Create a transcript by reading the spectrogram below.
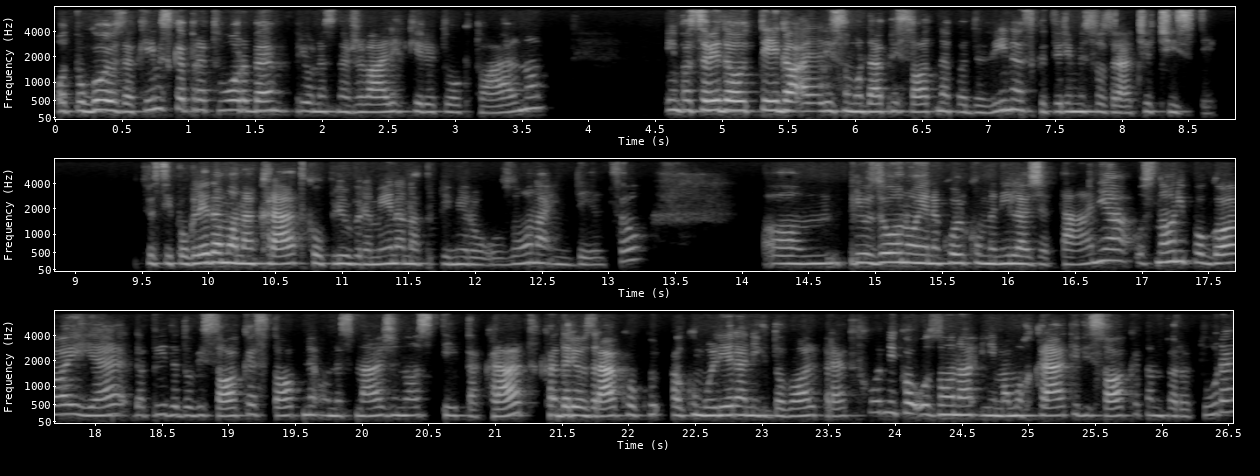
od pogojev za kemijske pretvorbe pri onesnaževalih, kjer je to aktualno, in pa seveda od tega, ali so morda prisotne padavine, s katerimi so ozračje čisti. Če si pogledamo na kratko vpliv vremena na primeru ozona in delcev, pri ozonu je nekoliko omenila že Tanja, osnovni pogoj je, da pride do visoke stopnje onesnaženosti takrat, kadar je v zraku akumuliranih dovolj predhodnikov ozona in imamo hkrati visoke temperature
